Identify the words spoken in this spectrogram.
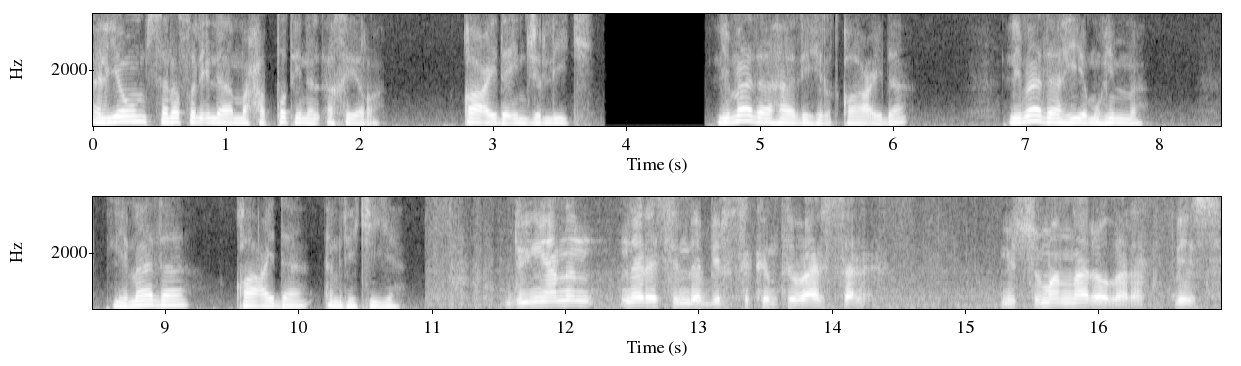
اليوم سنصل إلى محطتنا الأخيرة قاعدة إنجليك لماذا هذه القاعدة؟ لماذا هي مهمة؟ لماذا قاعدة أمريكية؟ Dünyanın neresinde bir sıkıntı varsa Müslümanlar olarak biz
